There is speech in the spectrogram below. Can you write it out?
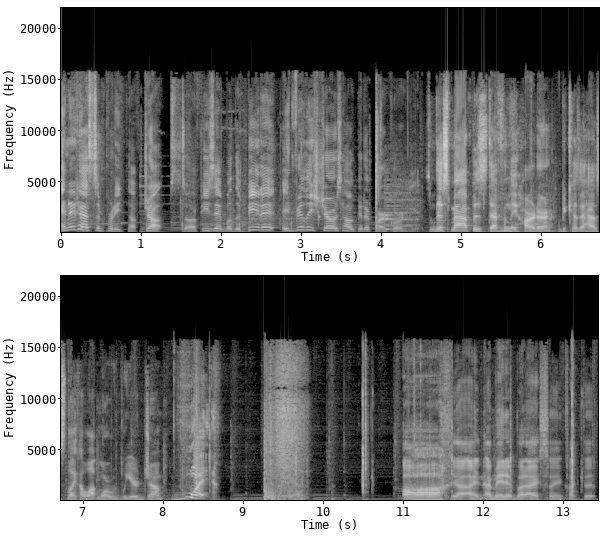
and it has some pretty tough jumps, so if he's able to beat it, it really shows how good at parkour he is. This map is definitely harder because it has like a lot more weird jump. What? Yeah. Oh, yeah, I, I made it, but I accidentally clicked it.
